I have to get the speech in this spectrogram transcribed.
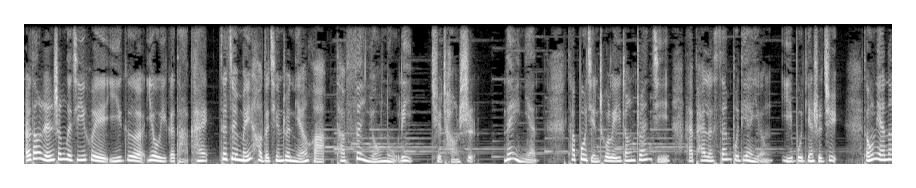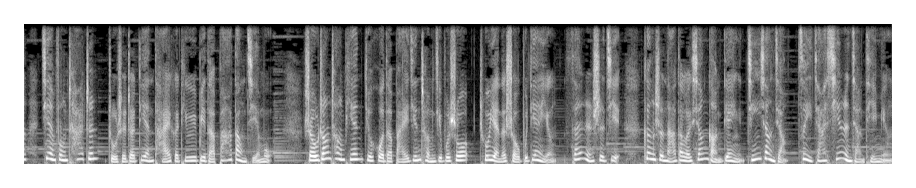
而当人生的机会一个又一个打开，在最美好的青春年华，他奋勇努力去尝试。那一年，他不仅出了一张专辑，还拍了三部电影、一部电视剧。同年呢，见缝插针主持着电台和 TVB 的八档节目，首张唱片就获得白金成绩不说，出演的首部电影《三人世界》更是拿到了香港电影金像奖最佳新人奖提名，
